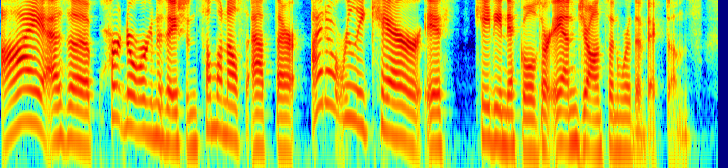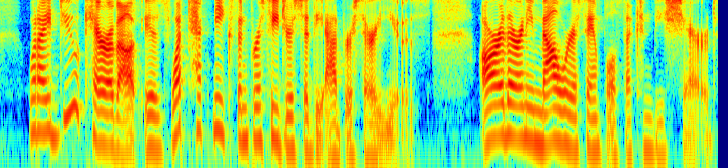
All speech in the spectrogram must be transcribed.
I, as a partner organization, someone else out there, I don't really care if Katie Nichols or Ann Johnson were the victims. What I do care about is what techniques and procedures did the adversary use? Are there any malware samples that can be shared?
